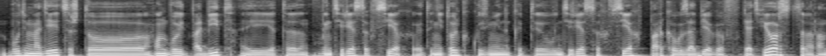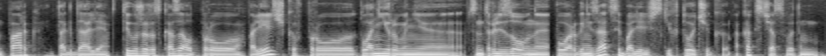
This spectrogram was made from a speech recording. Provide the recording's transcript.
Будем надеяться, что он будет побит, и это в интересах всех. Это не только Кузьминок, это в интересах всех парковых забегов. 5 верст, ранпарк и так далее. Ты уже рассказал про болельщиков, про планирование централизованное по организации болельщических точек. А как сейчас в этом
